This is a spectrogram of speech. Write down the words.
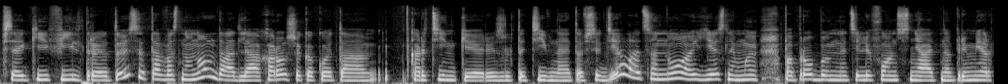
всякие фильтры. То есть это в основном, да, для хорошей какой-то картинки результативно это все делается, но если мы попробуем на телефон снять, например,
